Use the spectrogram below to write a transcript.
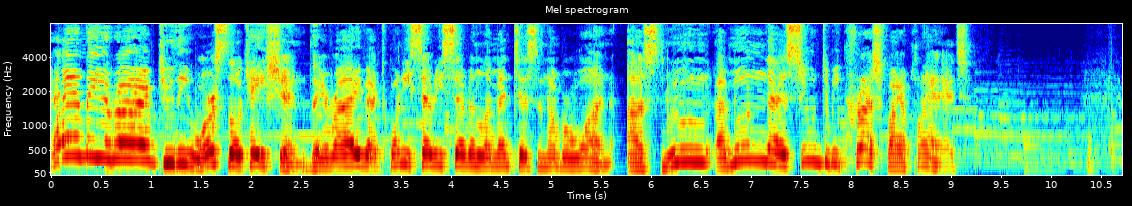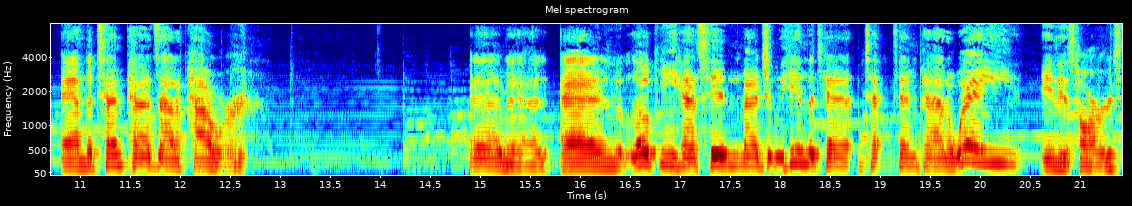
And they arrive to the worst location. They arrive at 2077 Lamentis number one, a moon, a moon that is soon to be crushed by a planet. And the TemPad's out of power. Oh man. And Loki has hidden magically hidden the ten, ten, pad away in his heart.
